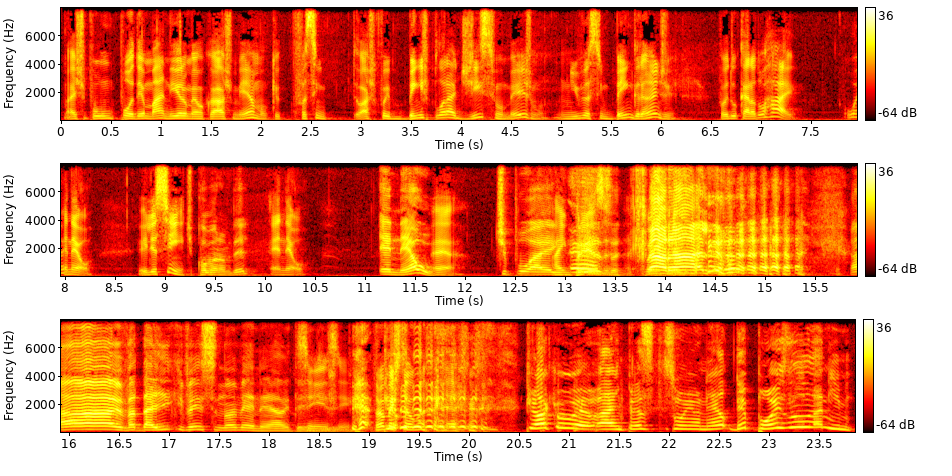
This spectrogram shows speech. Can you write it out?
Mas, tipo, um poder maneiro mesmo que eu acho mesmo, que, assim, eu acho que foi bem exploradíssimo mesmo, um nível, assim, bem grande, foi do cara do raio, o Enel. Ele, assim, tipo... Como é o nome dele? Enel. Enel? É. Tipo a, A empresa. empresa. A Caralho! ah, daí que vem esse nome Enel, entendi. Sim, sim. Provavelmente tem alguma... Pior que o- a empresa em anel depois do anime.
